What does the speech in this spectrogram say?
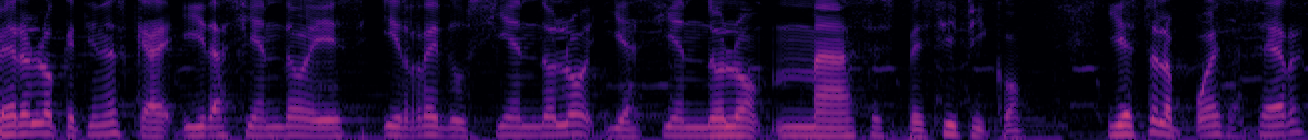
pero lo que tienes que ir haciendo es ir reduciéndolo y haciéndolo más específico. Y esto lo puedes hacer,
